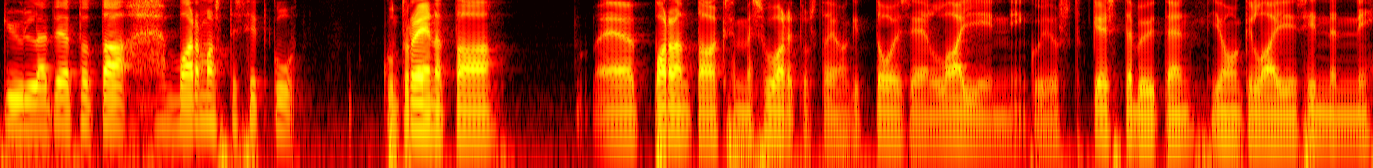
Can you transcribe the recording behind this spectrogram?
Kyllä, ja tota, varmasti sitten kun, kun treenataan parantaaksemme suoritusta johonkin toiseen lajiin, niin kuin just kestävyyteen johonkin lajiin sinne, niin,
